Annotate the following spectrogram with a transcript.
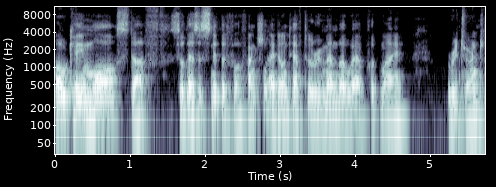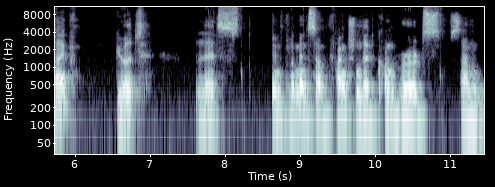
Okay, more stuff. So there's a snippet for a function. I don't have to remember where I put my return type. Good. Let's implement some function that converts some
